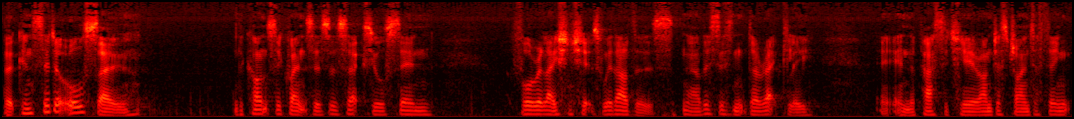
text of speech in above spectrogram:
But consider also the consequences of sexual sin for relationships with others. Now, this isn't directly in the passage here. I'm just trying to think,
